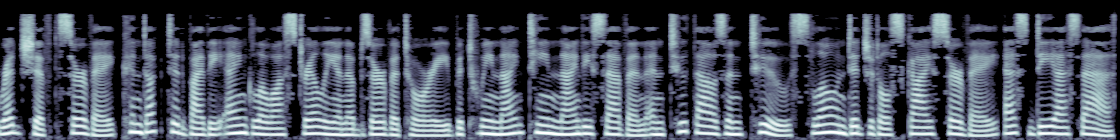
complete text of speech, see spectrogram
Redshift Survey conducted by the Anglo-Australian Observatory between 1997 and 2002 Sloan Digital Sky Survey SDSS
